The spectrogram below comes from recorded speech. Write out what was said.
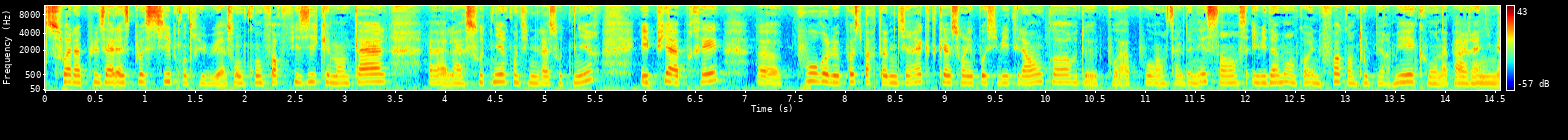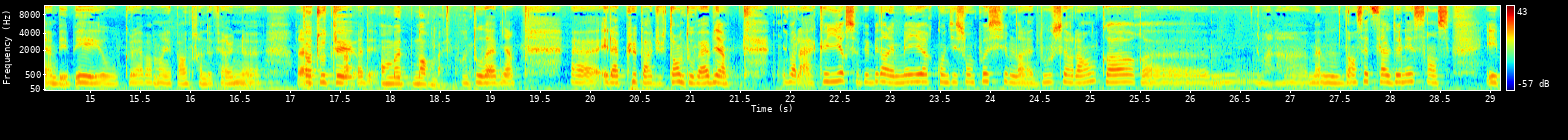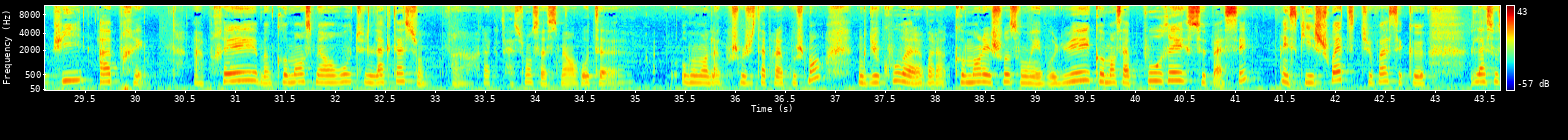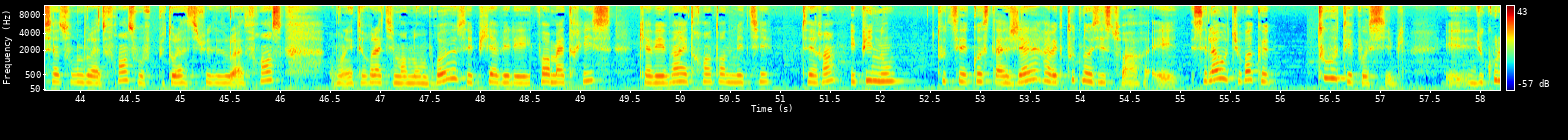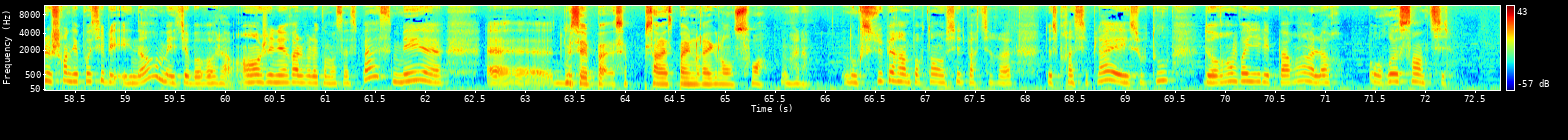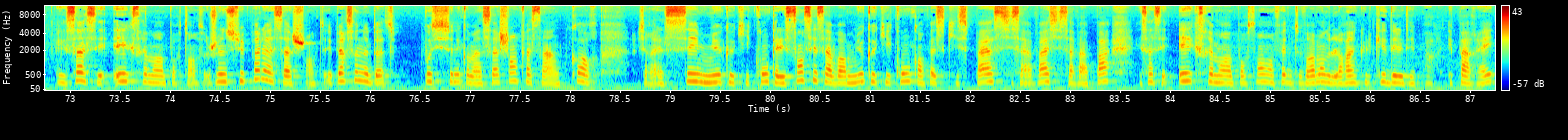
soit la plus à l'aise possible, contribuer à son confort physique et mental, euh, la soutenir, continuer de la soutenir. Et puis après, pour le postpartum direct, quelles sont les possibilités là encore de peau à peau en salle de naissance? Évidemment, encore une fois, quand tout le permet, qu'on n'a pas réanimé un bébé ou que la maman n'est pas en train de faire une... quand tout est en mode normal. Quand tout va bien. Euh, et la plupart du temps, tout va bien. Voilà, accueillir ce bébé dans les meilleures conditions possibles, dans la douceur là encore, euh, voilà, même dans cette salle de naissance. Et puis après, Après, ben, comment se met en route une lactation? Enfin, lactation, ça se met en route au moment de l'accouchement, juste après l'accouchement. Donc du coup, voilà, comment les choses vont évoluer, comment ça pourrait se passer. Et ce qui est chouette, tu vois, c'est que l'association de doula de France, ou plutôt l'Institut des doulas de France, on était relativement nombreuses. Et puis il y avait les formatrices qui avaient 20 et 30 ans de métier terrain. Et puis nous, toutes ces co-stagiaires avec toutes nos histoires. Et c'est là où tu vois que tout est possible. Et du coup, le champ des possibles est énorme. Et dire, bon voilà, en général, voilà comment ça se passe. Mais, euh, euh mais pas, ça reste pas une règle en soi. Voilà. Donc c'est super important aussi de partir euh, de ce principe-là et surtout de renvoyer les parents à leur ressenti. Et ça, c'est extrêmement important. Je ne suis pas la sachante et personne ne doit se positionner comme un sachant face à un corps. Je dirais, elle sait mieux que quiconque, elle est censée savoir mieux que quiconque en fait ce qui se passe, si ça va, si ça va pas. Et ça, c'est extrêmement important en fait de vraiment de leur inculquer dès le départ. Et pareil,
